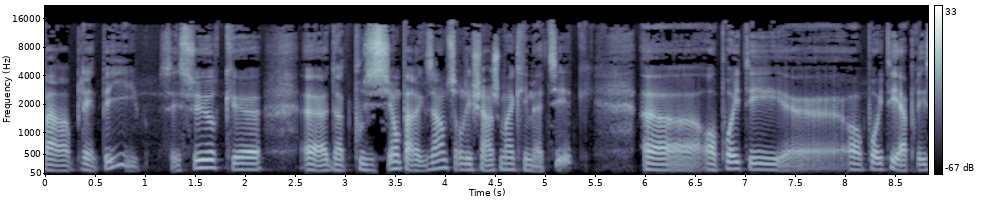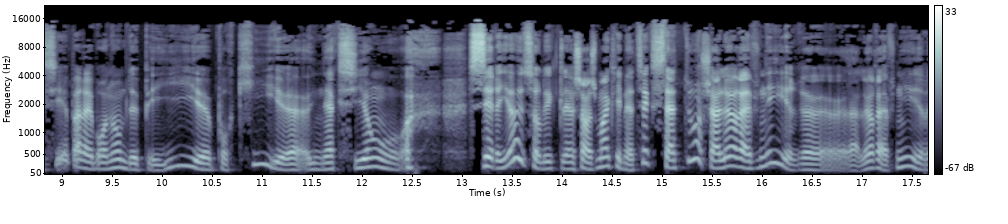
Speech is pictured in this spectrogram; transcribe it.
par plein de pays. C'est sûr que euh, notre position, par exemple, sur les changements climatiques, n'a euh, pas été euh, appréciée par un bon nombre de pays pour qui une action sérieuse sur les, le changement climatique, ça touche à à leur avenir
